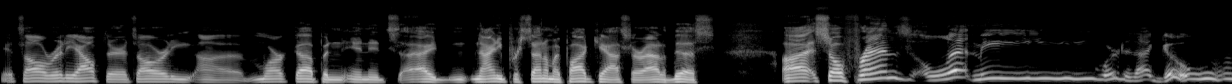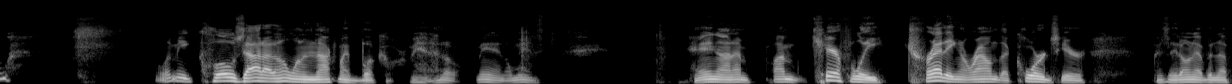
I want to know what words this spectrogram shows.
it's already out there. It's already uh, marked up, and and it's I ninety percent of my podcasts are out of this. Uh, so friends, let me. Where did I go? Let me close out. I don't want to knock my book over, man. I don't, man. Oh man. Hang on. I'm I'm carefully treading around the cords here because they don't have enough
